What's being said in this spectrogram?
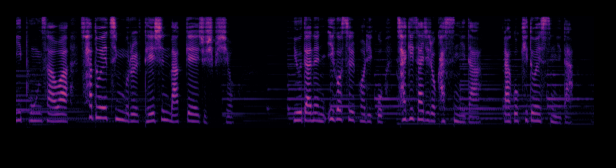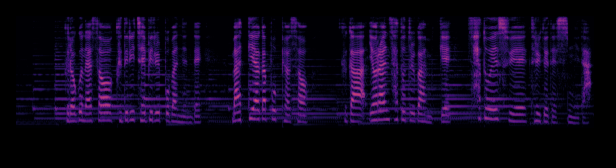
이 봉사와 사도의 직무를 대신 맡게 해주십시오. 유다는 이것을 버리고 자기 자리로 갔습니다. 라고 기도했습니다. 그러고 나서 그들이 제비를 뽑았는데 마띠아가 뽑혀서 그가 열한 사도들과 함께 사도의 수에 들게 됐습니다.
